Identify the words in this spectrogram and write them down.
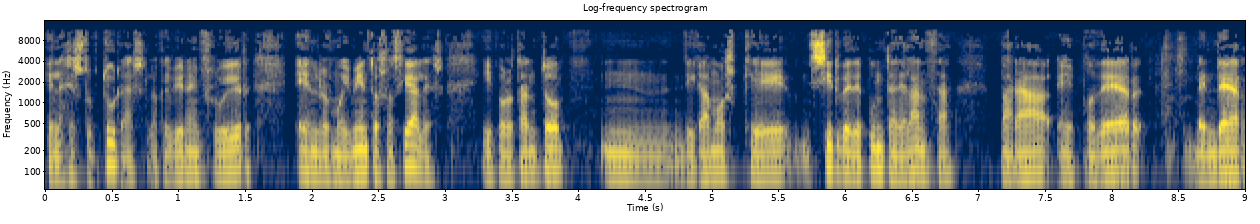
en las estructuras, lo que viene a influir en los movimientos sociales y, por lo tanto, mm, digamos que sirve de punta de lanza para eh, poder vender,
